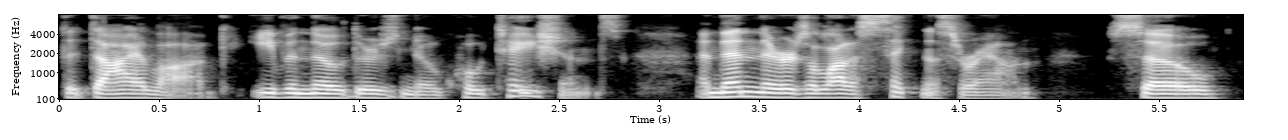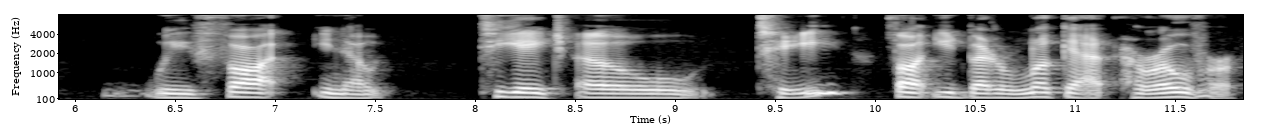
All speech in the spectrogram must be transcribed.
the dialogue, even though there's no quotations. And then there's a lot of sickness around. So we thought, you know, T H O T thought you'd better look at her over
